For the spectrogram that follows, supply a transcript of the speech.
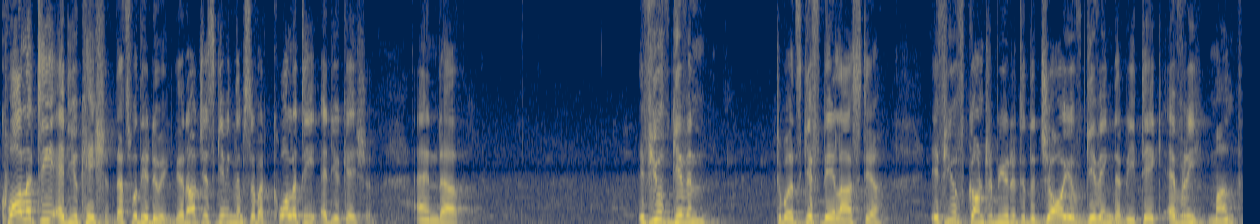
quality education. That's what they're doing. They're not just giving them stuff, but quality education. And uh, if you've given towards Gift Day last year, if you've contributed to the joy of giving that we take every month,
